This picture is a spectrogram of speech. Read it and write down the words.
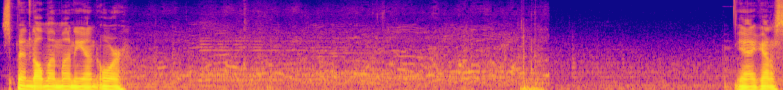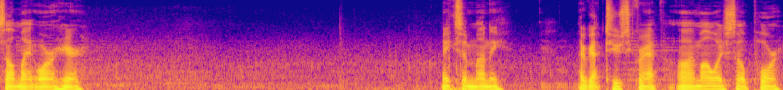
Spend all my money on ore. Yeah, I gotta sell my ore here. Make some money. I've got two scrap. Oh, I'm always so poor.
